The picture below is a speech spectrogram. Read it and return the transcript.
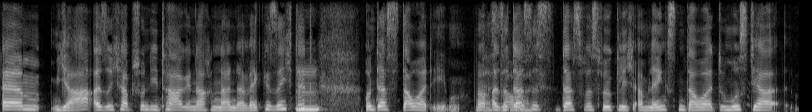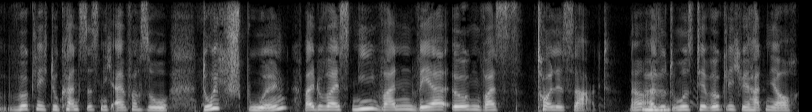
Ähm, ja, also ich habe schon die Tage nacheinander weggesichtet mhm. und das dauert eben. Ne? Das also dauert. das ist das, was wirklich am längsten dauert. Du musst ja wirklich, du kannst es nicht einfach so durchspulen, weil du weißt nie, wann wer irgendwas Tolles sagt. Ne? Also mhm. du musst dir wirklich, wir hatten ja auch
